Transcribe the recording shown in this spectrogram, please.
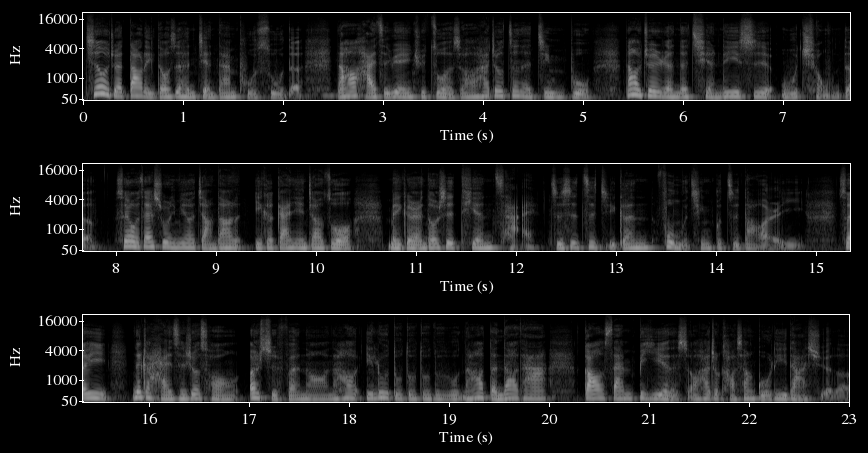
其实我觉得道理都是很简单朴素的，然后孩子愿意去做的时候，他就真的进步。那我觉得人的潜力是无穷的，所以我在书里面有讲到一个概念，叫做每个人都是天才，只是自己跟父母亲不知道而已。所以那个孩子就从二十分哦，然后一路嘟嘟嘟嘟嘟，然后等到他高三毕业的时候，他就考上国立大学了。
